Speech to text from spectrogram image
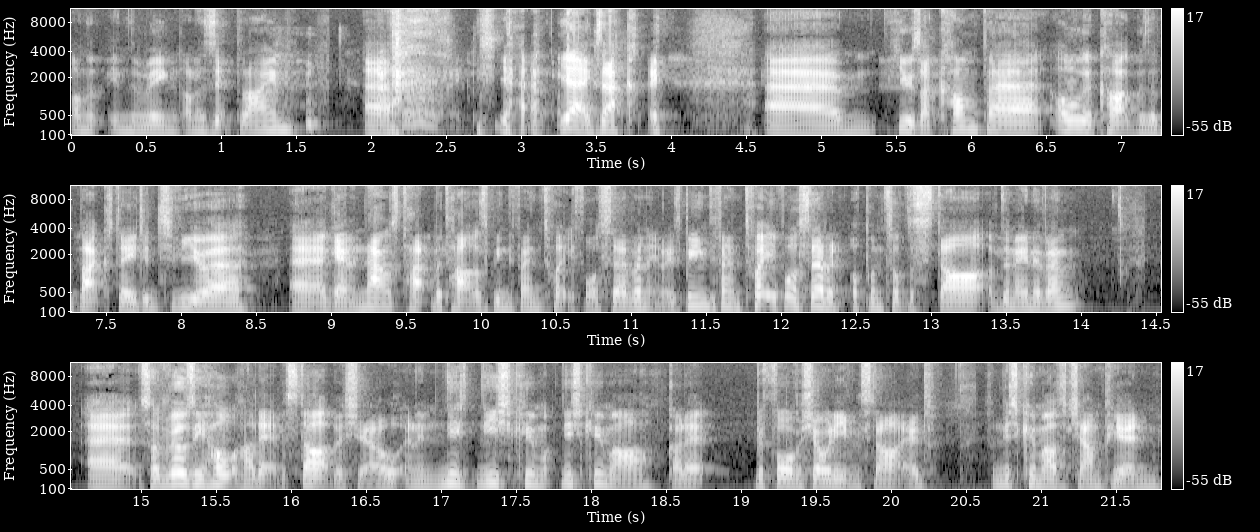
on the, in the ring on a zip line. Uh, yeah, yeah, exactly. Um, he was a compare. Olga Clark was a backstage interviewer. Uh, again, announced that the title's been defended 24 7. It was being defended 24 7 up until the start of the main event. Uh, so Rosie Holt had it at the start of the show, and then Nish, Nish, Kumar, Nish Kumar got it before the show had even started. So Nish Kumar's the champion.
